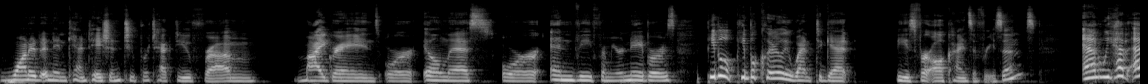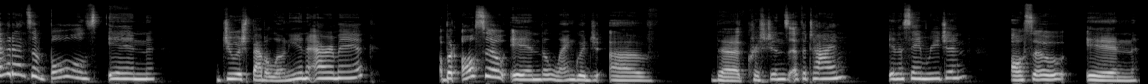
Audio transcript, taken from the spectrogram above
wanted an incantation to protect you from migraines or illness or envy from your neighbors. People people clearly went to get these for all kinds of reasons. And we have evidence of bowls in Jewish Babylonian Aramaic, but also in the language of the Christians at the time in the same region, also in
